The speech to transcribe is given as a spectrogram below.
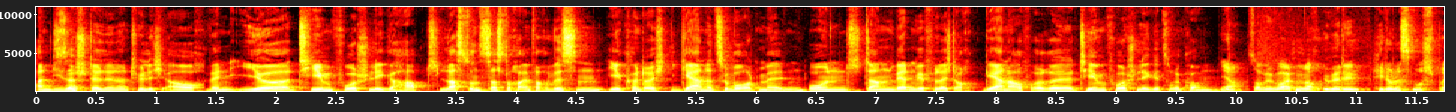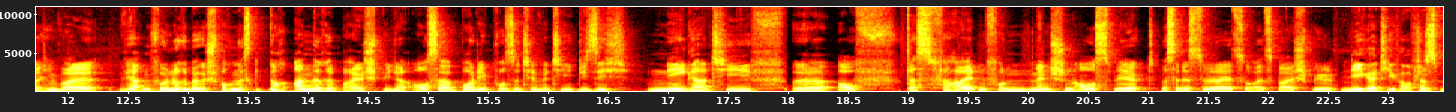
An dieser Stelle natürlich auch, wenn ihr Themenvorschläge habt, lasst uns das doch einfach wissen. Ihr könnt euch gerne zu Wort melden und dann werden wir vielleicht auch gerne auf eure Themenvorschläge zurückkommen. Ja, so, wir wollten noch über den Hedonismus sprechen, weil wir hatten vorhin darüber gesprochen, es gibt noch andere Beispiele außer Body Positivity, die sich negativ äh, auf das Verhalten von Menschen auswirkt. Was hättest du da jetzt so als Beispiel? Negativ auf das,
